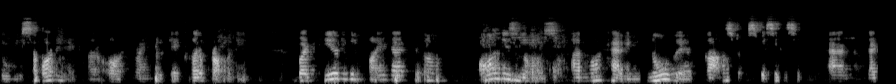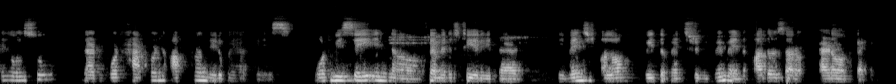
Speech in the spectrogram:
to subordinate her or trying to take her property. But here you will find that um, all these laws are not having nowhere caste specificity, and that is also that what happened after Nirbhaya case. What we say in feminist theory that the men along with the mainstream women, others are add-on category.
